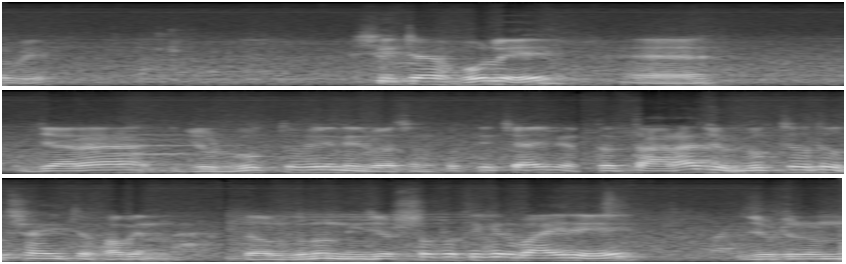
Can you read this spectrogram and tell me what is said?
হবে? সেটা হলে যারা জোটভুক্ত হয়ে নির্বাচন করতে চাইবেন, তো তারা জোটভুক্ত হতে উৎসাহিত হবেন না। দলগুলো নিজস্ব প্রতীকের বাইরে জোটের অন্য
